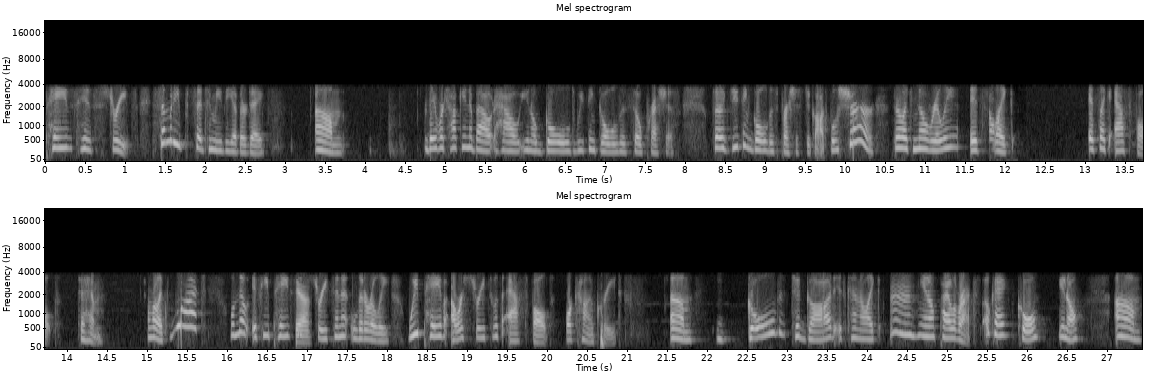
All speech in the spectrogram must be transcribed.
paves his streets. Somebody said to me the other day, um, they were talking about how you know gold. We think gold is so precious. So like, do you think gold is precious to God? Well, sure. They're like, no, really. It's like, it's like asphalt to him. And we're like, what? Well, no. If he paves yeah. his streets in it, literally, we pave our streets with asphalt or concrete. Um, gold to God is kind of like, mm, you know, pile of rocks. Okay, cool, you know. Um,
